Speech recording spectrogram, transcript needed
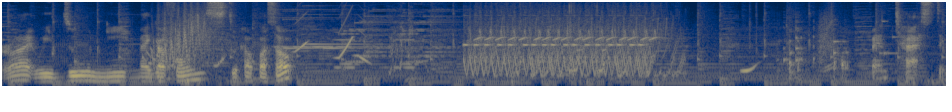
Alright, we do need megaphones to help us out. Fantastic.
